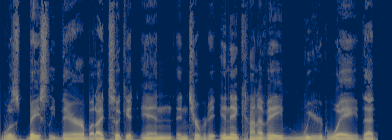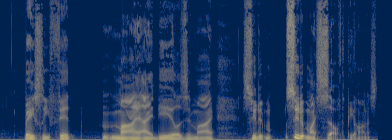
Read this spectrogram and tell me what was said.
was basically there, but I took it in, interpreted it in a kind of a weird way that basically fit my ideals and my suited suited myself, to be honest.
